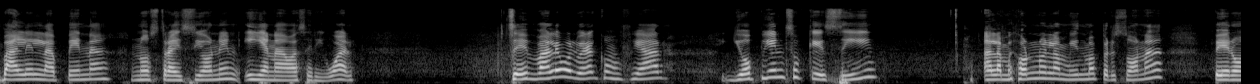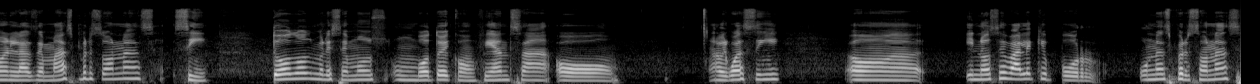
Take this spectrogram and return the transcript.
valen la pena, nos traicionen y ya nada va a ser igual. ¿Se vale volver a confiar? Yo pienso que sí. A lo mejor no en la misma persona, pero en las demás personas sí. Todos merecemos un voto de confianza o algo así. y no se vale que por unas personas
